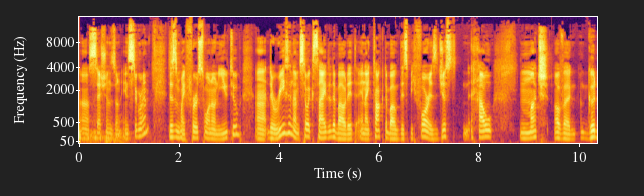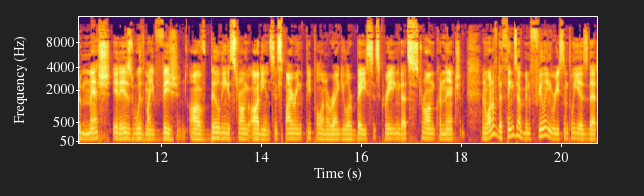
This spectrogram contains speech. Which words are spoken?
uh, sessions on Instagram. This is my first one on YouTube. Uh, the reason I'm so excited about it, and I talked about this before, is just how much of a good mesh it is with my vision of building a strong audience, inspiring people on a regular basis, creating that strong connection. And one of the things I've been feeling recently is that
